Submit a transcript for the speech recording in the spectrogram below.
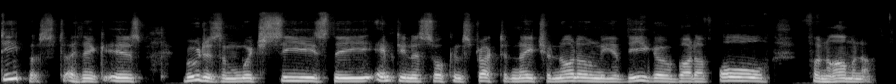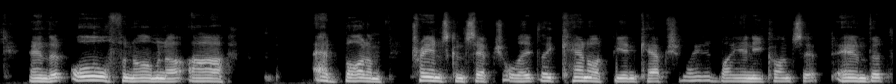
deepest, I think, is Buddhism, which sees the emptiness or constructed nature not only of the ego, but of all phenomena, and that all phenomena are at bottom transconceptual, they, they cannot be encapsulated by any concept. And that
